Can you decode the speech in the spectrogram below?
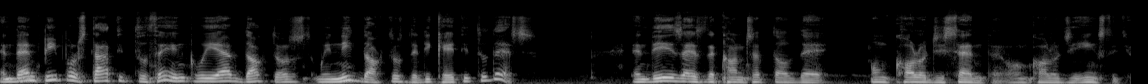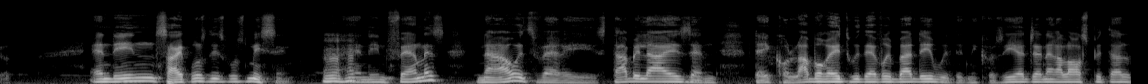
And then people started to think we have doctors, we need doctors dedicated to this. And this is the concept of the Oncology Center, Oncology Institute. And in Cyprus, this was missing. Mm-hmm. And in fairness, now it's very stabilized and they collaborate with everybody, with the Nicosia General Hospital,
